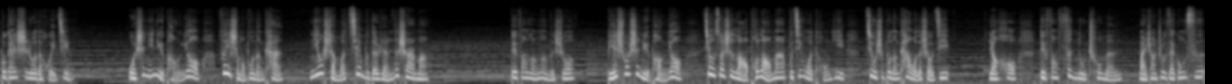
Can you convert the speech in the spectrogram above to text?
不甘示弱的回敬：“我是你女朋友，为什么不能看？你有什么见不得人的事儿吗？”对方冷冷地说：“别说是女朋友，就算是老婆老妈，不经我同意，就是不能看我的手机。”然后对方愤怒出门，晚上住在公司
